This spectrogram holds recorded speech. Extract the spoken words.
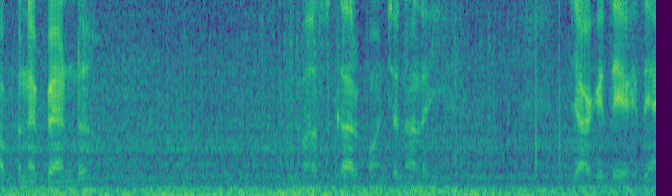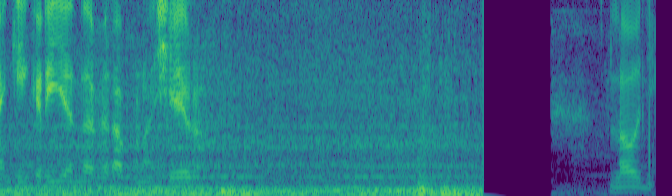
ਆਪਣੇ ਪਿੰਡ। ਬਸ ਘਰ ਪਹੁੰਚਣ ਵਾਲੇ ਹੀ ਜਾ ਕੇ ਦੇਖਦੇ ਹਾਂ ਕੀ ਕਰੀ ਜਾਂਦਾ ਫਿਰ ਆਪਣਾ ਸ਼ੇਰ। ਲਓ ਜੀ,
